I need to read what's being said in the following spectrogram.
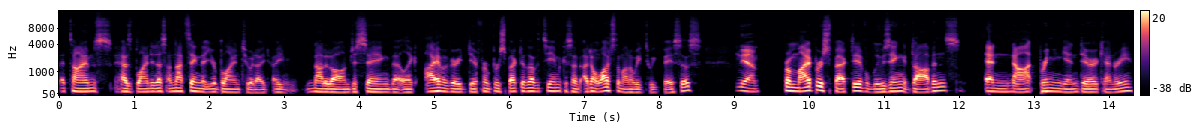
at times has blinded us. I'm not saying that you're blind to it. I, I not at all. I'm just saying that like I have a very different perspective of the team because I, I don't watch them on a week to week basis. Yeah. From my perspective, losing Dobbins and not bringing in Derrick Henry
